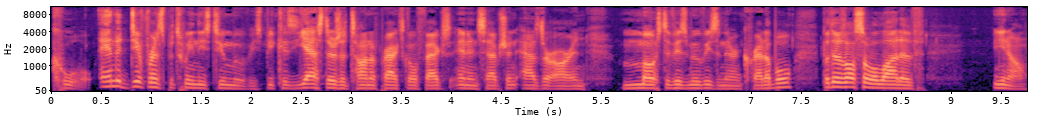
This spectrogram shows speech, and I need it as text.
cool. And a difference between these two movies because yes, there's a ton of practical effects in Inception as there are in most of his movies and they're incredible, but there's also a lot of, you know,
